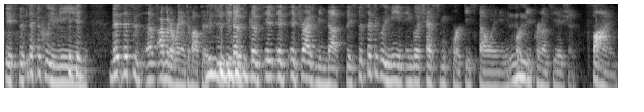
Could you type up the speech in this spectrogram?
they specifically mean th- this is, I'm going to rant about this because cause it, it, it drives me nuts. They specifically mean English has some quirky spelling and quirky pronunciation. Fine.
